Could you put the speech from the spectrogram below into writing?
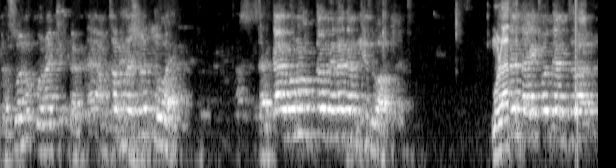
फसवणूक कोणाची करताय? आमचा प्रश्न तो आहे. सरकार म्हणून उत्तर देणं त्यांची जबाबदारी. मुळात दायित्व त्यांचं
